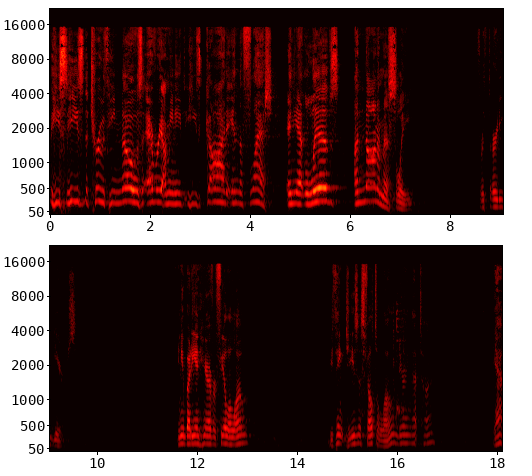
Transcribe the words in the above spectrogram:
he sees the truth. He knows every, I mean, he, he's God in the flesh and yet lives anonymously for 30 years. Anybody in here ever feel alone? You think Jesus felt alone during that time? Yeah.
